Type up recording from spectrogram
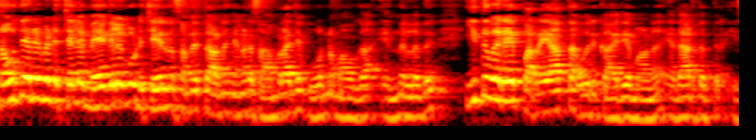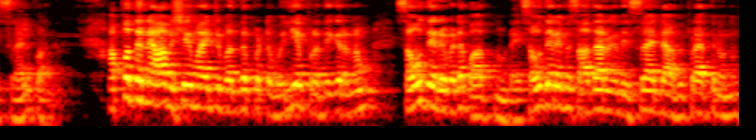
സൗദി അറേബ്യയുടെ ചില മേഖല കൂടി ചേരുന്ന സമയത്താണ് ഞങ്ങളുടെ സാമ്രാജ്യം പൂർണമാവുക എന്നുള്ളത് ഇതുവരെ പറയാത്ത ഒരു കാര്യമാണ് യഥാർത്ഥത്തിൽ ഇസ്രായേൽ പറഞ്ഞത്. അപ്പൊ തന്നെ ആ വിഷയമായിട്ട് ബന്ധപ്പെട്ട് വലിയ പ്രതികരണം സൗദി അറേബ്യയുടെ ഭാഗത്തുനിന്നുണ്ടായി. സൗദി അറേബ്യ സാധാരണ ഇസ്രായേലിന്റെ അഭിപ്രായത്തിനൊന്നും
